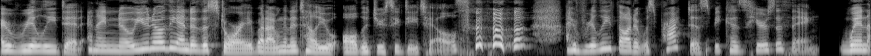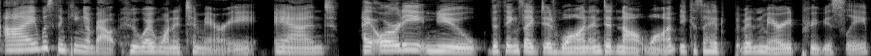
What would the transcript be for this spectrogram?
I really did. And I know you know the end of the story, but I'm going to tell you all the juicy details. I really thought it was practice because here's the thing. When I was thinking about who I wanted to marry and I already knew the things I did want and did not want because I had been married previously.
